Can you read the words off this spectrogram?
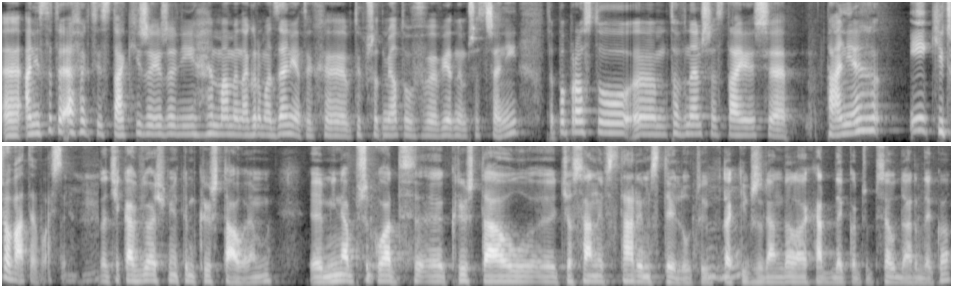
E, A niestety efekt jest taki, że jeżeli mamy nagromadzenie tych, e, tych przedmiotów w jednym przestrzeni, to po prostu to wnętrze staje się tanie i kiczowate właśnie. Zaciekawiłaś mnie tym kryształem. E, Mi na przykład kryształ ciosany w starym stylu, czyli w takich żyrandolach art deco czy pseudo art deco,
